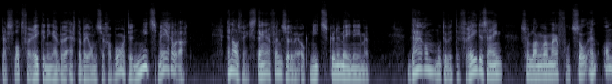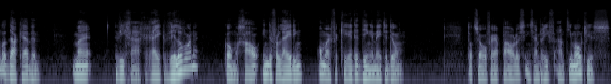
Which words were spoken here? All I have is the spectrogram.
Per slotverrekening hebben we echter bij onze geboorte niets meegebracht. En als wij sterven, zullen wij ook niets kunnen meenemen. Daarom moeten we tevreden zijn, zolang we maar voedsel en onderdak hebben. Maar wie graag rijk willen worden, komen gauw in de verleiding om er verkeerde dingen mee te doen. Tot zover Paulus in zijn brief aan Timotheus.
